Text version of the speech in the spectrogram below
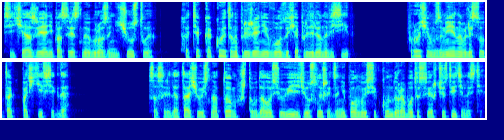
Сейчас же я непосредственной угрозы не чувствую, хотя какое-то напряжение в воздухе определенно висит. Впрочем, в Змеином лесу так почти всегда. Сосредотачиваюсь на том, что удалось увидеть и услышать за неполную секунду работы сверхчувствительности.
